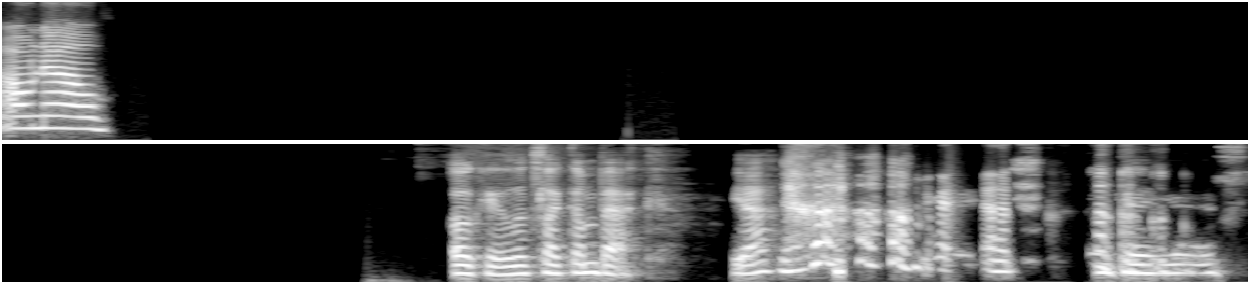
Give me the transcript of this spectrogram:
Oh no. okay, looks like I'm back. Yeah. okay. okay yes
